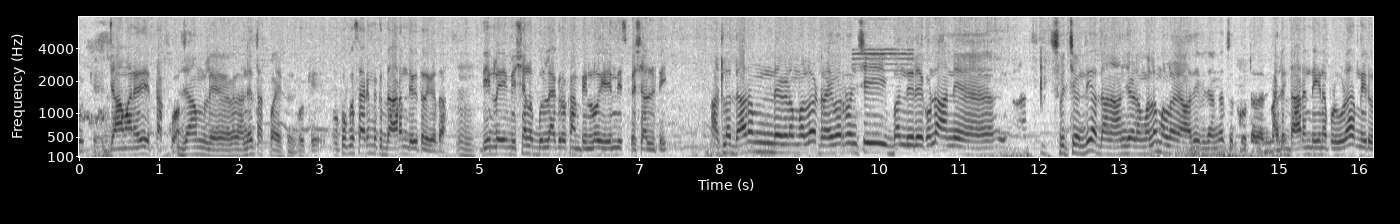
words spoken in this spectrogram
ఓకే. జామ్ అనేది తక్కువ. జామ్ లేదంటే తక్కువ అవుతుంది. ఓకే. ఒక్కొక్కసారి మీకు దారం దిగుతుంది కదా. దీంట్లో ఈ మిషన్లో బుల్ అగ్రో కంపెనీలో ఏంది స్పెషాలిటీ? అట్లా దారం దిగడం వల్ల డ్రైవర్ నుంచి ఇబ్బంది లేకుండా అన్ని స్విచ్ ఉంది దాన్ని ఆన్ చేయడం వల్ల మళ్ళీ అదే విధంగా చుట్టుకుంటుంది అంటే దారం దిగినప్పుడు కూడా మీరు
